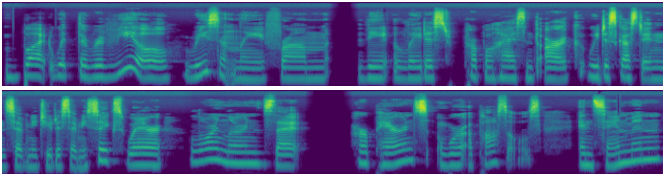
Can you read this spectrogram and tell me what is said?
But with the reveal recently from the latest Purple Hyacinth arc we discussed in 72 to 76, where Lauren learns that her parents were apostles and Sandman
